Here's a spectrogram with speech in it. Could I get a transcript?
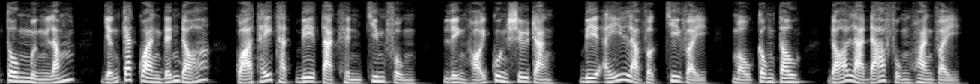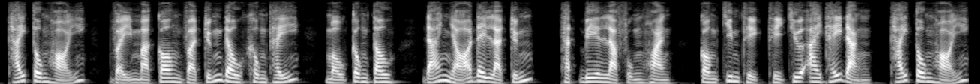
Tôn mừng lắm, dẫn các quan đến đó, quả thấy thạch bia tạc hình chim phụng, liền hỏi quân sư rằng, bia ấy là vật chi vậy, mậu công tâu, đó là đá phụng hoàng vậy, Thái Tôn hỏi, vậy mà con và trứng đâu không thấy, mậu công tâu, đá nhỏ đây là trứng, thạch bia là phụng hoàng, còn chim thiệt thì chưa ai thấy đặng, Thái Tôn hỏi,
